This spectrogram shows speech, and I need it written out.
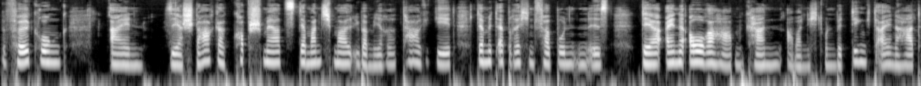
Bevölkerung ein sehr starker Kopfschmerz, der manchmal über mehrere Tage geht, der mit Erbrechen verbunden ist, der eine Aura haben kann, aber nicht unbedingt eine hat,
